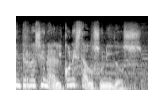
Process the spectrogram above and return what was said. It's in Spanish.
Internacional con Estados Unidos.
